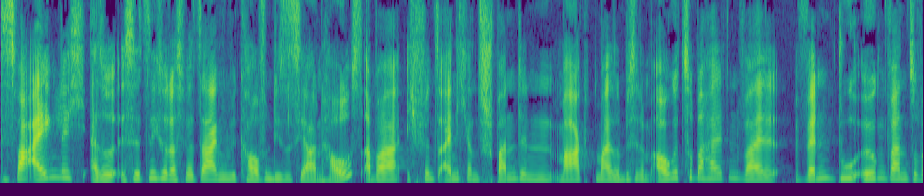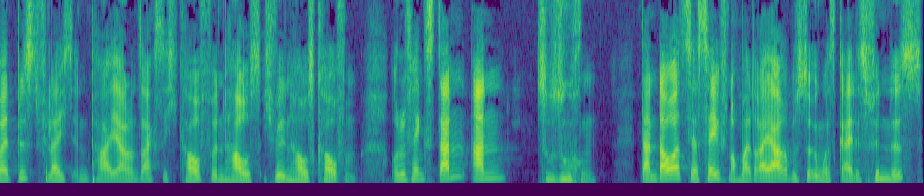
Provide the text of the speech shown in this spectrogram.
Das war eigentlich, also ist jetzt nicht so, dass wir jetzt sagen, wir kaufen dieses Jahr ein Haus, aber ich finde es eigentlich ganz spannend, den Markt mal so ein bisschen im Auge zu behalten, weil wenn du irgendwann so weit bist, vielleicht in ein paar Jahren und sagst, ich kaufe ein Haus, ich will ein Haus kaufen und du fängst dann an zu suchen, dann dauert es ja safe nochmal drei Jahre, bis du irgendwas Geiles findest.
